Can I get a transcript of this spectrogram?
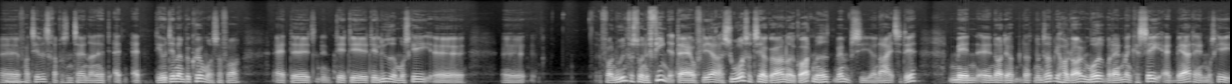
øh, mm. fra tillidsrepræsentanterne, at, at, at det er jo det, man bekymrer sig for. At øh, det, det, det lyder måske... Øh, øh, for en udenforstående fint, at der er jo flere ressourcer til at gøre noget godt med. Hvem siger nej til det? Men øh, når, det, når, når det så bliver holdt op imod, hvordan man kan se, at hverdagen måske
